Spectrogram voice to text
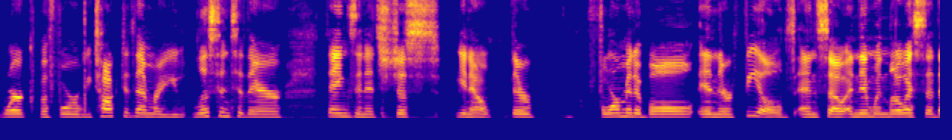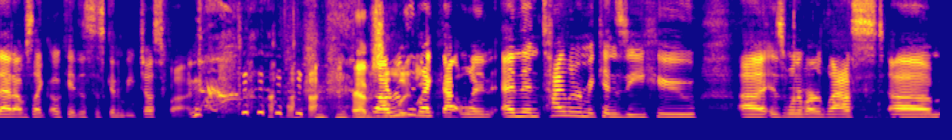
work before we talk to them or you listen to their things and it's just you know they're formidable in their fields. And so, and then when Lois said that, I was like, okay, this is going to be just fun. Absolutely. I really like that one. And then Tyler McKenzie, who uh, is one of our last um,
